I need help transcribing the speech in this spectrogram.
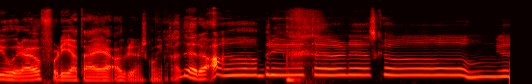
gjorde jeg jo fordi at jeg er avbryterens konge. Ja, det er det. Avbryternes konge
